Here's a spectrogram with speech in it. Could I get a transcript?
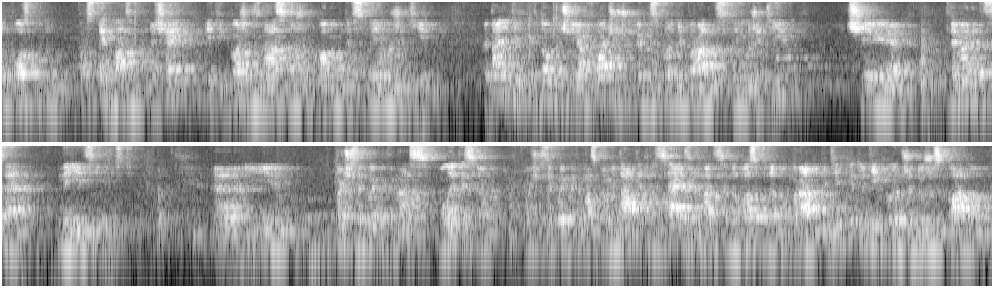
до посту, до простих базових речей, які кожен з нас може виконувати в своєму житті. Питання тільки в тому, чи я хочу чути Господні поради в своєму житті, чи для мене це не є цінністю. Е, І хочу закликати нас молитися, хочу закликати нас пам'ятати про це і звертатися до Господа по не тільки тоді, коли вже дуже складно,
